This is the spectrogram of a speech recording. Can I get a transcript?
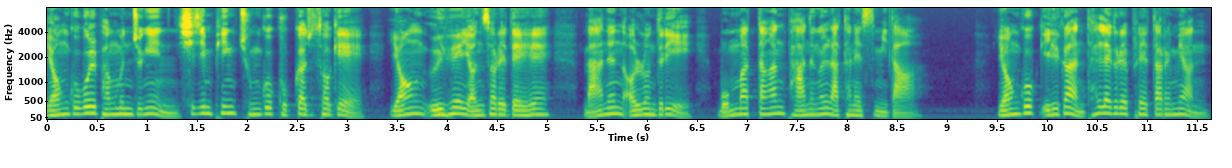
영국을 방문 중인 시진핑 중국 국가주석의 영의회 연설에 대해 많은 언론들이 못마땅한 반응을 나타냈습니다. 영국 일간 텔레그래프에 따르면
